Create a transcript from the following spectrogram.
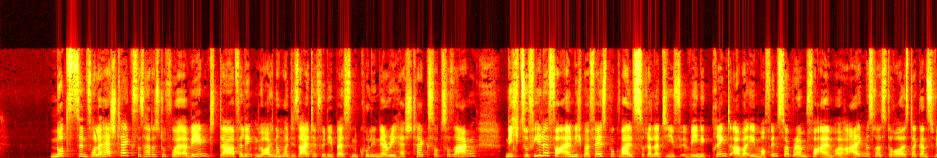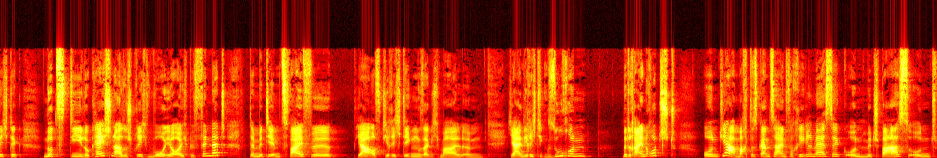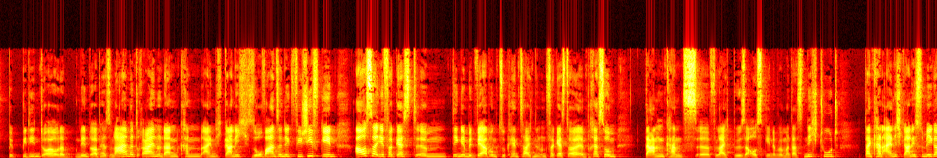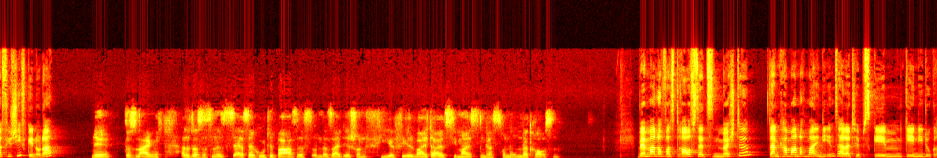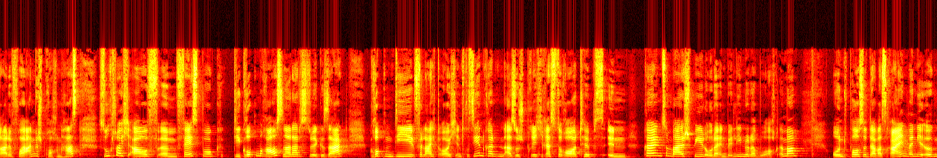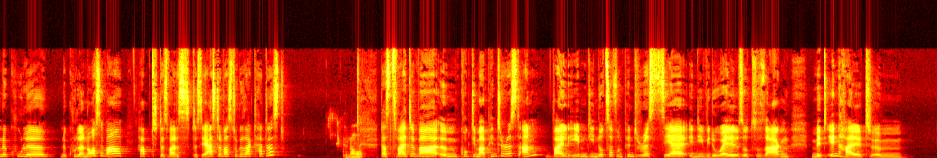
Nutzt sinnvolle Hashtags, das hattest du vorher erwähnt. Da verlinken wir euch nochmal die Seite für die besten Culinary Hashtags sozusagen. Nicht zu viele, vor allem nicht bei Facebook, weil es relativ wenig bringt, aber eben auf Instagram, vor allem euer eigenes Restaurant ist da ganz wichtig. Nutzt die Location, also sprich, wo ihr euch befindet, damit ihr im Zweifel ja auf die richtigen, sag ich mal, ähm, ja in die richtigen Suchen mit reinrutscht und ja, macht das Ganze einfach regelmäßig und mit Spaß und bedient euer oder nehmt euer Personal mit rein und dann kann eigentlich gar nicht so wahnsinnig viel schiefgehen, außer ihr vergesst ähm, Dinge mit Werbung zu kennzeichnen und vergesst euer Impressum, dann kann es äh, vielleicht böse ausgehen. Aber wenn man das nicht tut, dann kann eigentlich gar nicht so mega viel schiefgehen, oder? Nee, das ist eigentlich, also das ist eine sehr, sehr gute Basis und da seid ihr schon viel, viel weiter als die meisten Gastronomen da draußen. Wenn man noch was draufsetzen möchte, dann kann man nochmal in die Insider-Tipps gehen, gehen, die du gerade vorher angesprochen hast. Sucht euch auf ähm, Facebook die Gruppen raus, ne, da hattest du ja gesagt, Gruppen, die vielleicht euch interessieren könnten, also sprich Restaurant-Tipps in Köln zum Beispiel oder in Berlin oder wo auch immer und postet da was rein, wenn ihr irgendeine coole, eine coole Annonce war, habt. Das war das, das erste, was du gesagt hattest. Genau. Das zweite war, ähm, guck dir mal Pinterest an, weil eben die Nutzer von Pinterest sehr individuell sozusagen mit Inhalt, ähm,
